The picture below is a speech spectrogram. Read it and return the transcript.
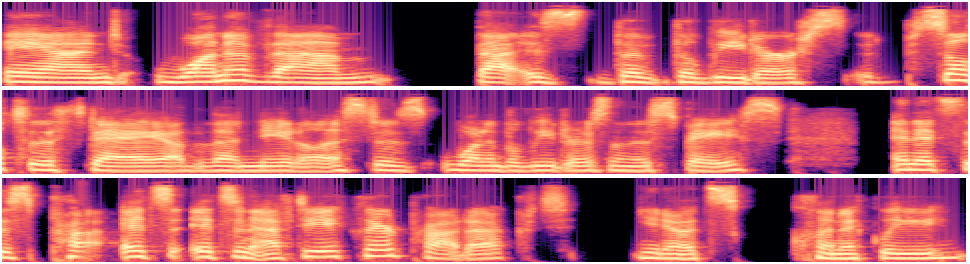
And one of them that is the the leader still to this day other than Natalist is one of the leaders in this space and it's this pro- it's it's an FDA cleared product you know it's clinically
